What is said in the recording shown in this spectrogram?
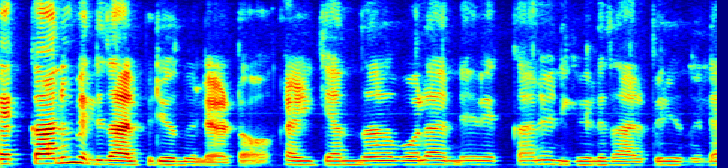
വെക്കാനും വലിയ താല്പര്യമൊന്നുമില്ല കേട്ടോ. കഴിക്കുന്ന പോലെ തന്നെ വെക്കാനും എനിക്ക് വലിയ താല്പര്യമൊന്നുമില്ല.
